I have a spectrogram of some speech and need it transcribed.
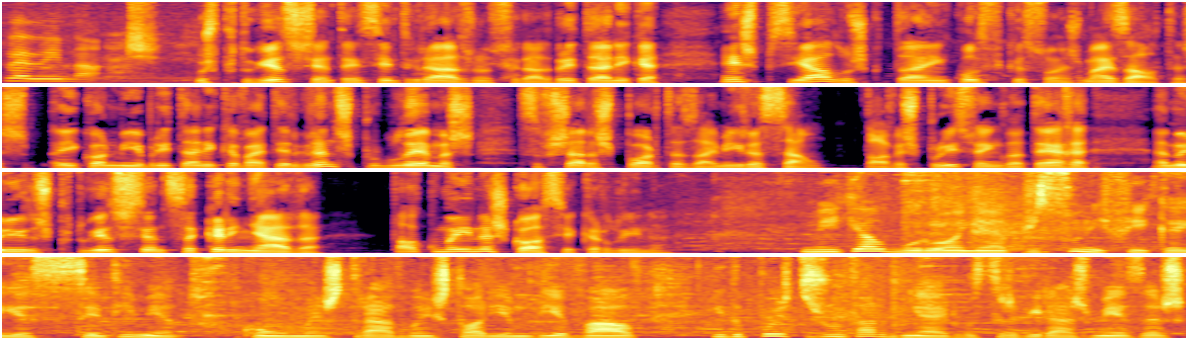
Very much. Os portugueses sentem-se integrados na sociedade britânica, em especial os que têm qualificações mais altas. A economia britânica vai ter grandes problemas se fechar as portas à imigração. Talvez por isso, em Inglaterra, a maioria dos portugueses sente-se acarinhada, tal como aí na Escócia, Carolina. Miguel Boronha personifica esse sentimento. Com um mestrado em História Medieval e depois de juntar dinheiro a servir às mesas,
